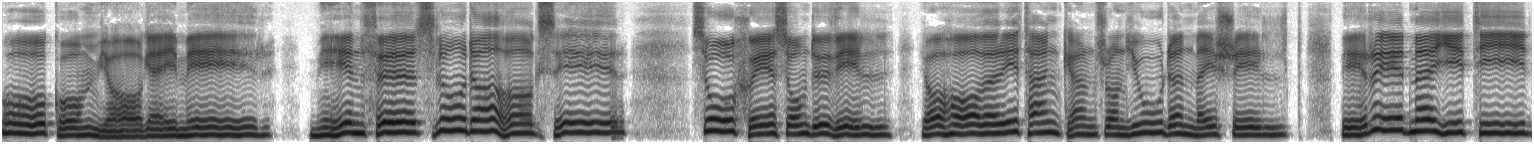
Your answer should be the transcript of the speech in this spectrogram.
Och om jag ej mer min födslodag ser så ske som du vill, jag haver i tanken från jorden mig skilt. Bered mig i tid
